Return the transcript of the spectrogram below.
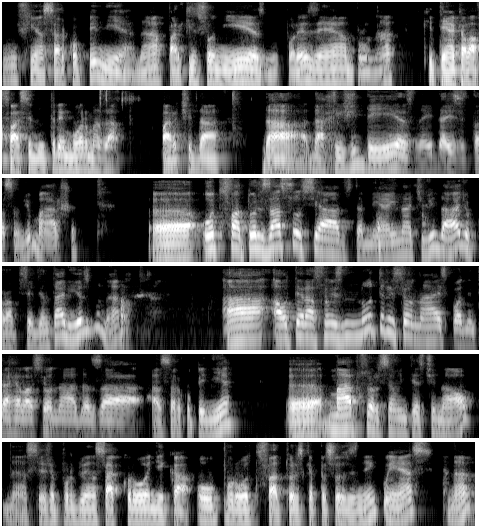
enfim, a sarcopenia, né? parkinsonismo, por exemplo, né? que tem aquela face do tremor, mas a parte da, da, da rigidez né? e da hesitação de marcha. Uh, outros fatores associados também à inatividade, o próprio sedentarismo, né? A alterações nutricionais podem estar relacionadas à, à sarcopenia, uh, má absorção intestinal, né, seja por doença crônica ou por outros fatores que a pessoa às vezes nem conhece, né?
